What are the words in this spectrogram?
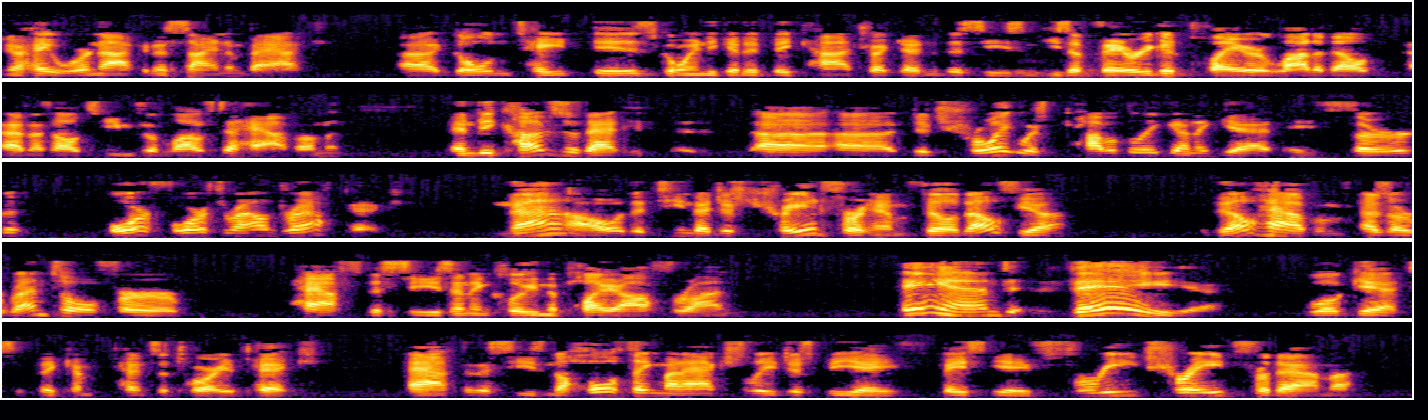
You know, hey, we're not going to sign him back. Uh, Golden Tate is going to get a big contract at the end of the season. He's a very good player. A lot of NFL teams would love to have him. And because of that, uh, uh, Detroit was probably going to get a third or fourth round draft pick. Now, the team that just traded for him, Philadelphia, they'll have him as a rental for half the season, including the playoff run. And they will get the compensatory pick after the season. The whole thing might actually just be a, basically a free trade for them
